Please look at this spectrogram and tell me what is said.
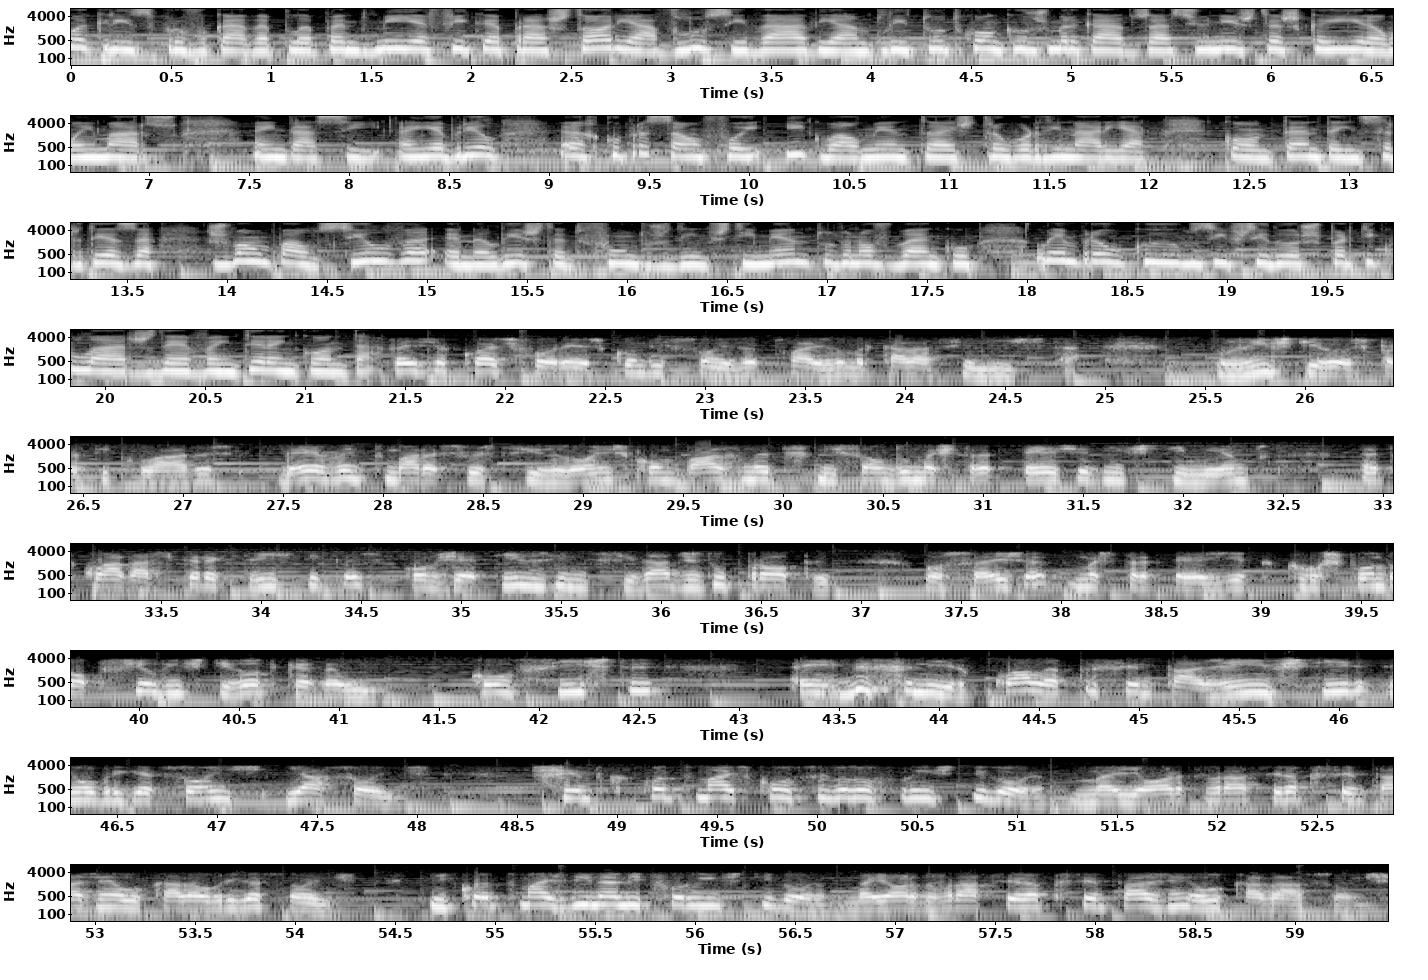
A crise provocada pela pandemia, fica para a história a velocidade e a amplitude com que os mercados acionistas caíram em março. Ainda assim, em abril, a recuperação foi igualmente extraordinária. Com tanta incerteza, João Paulo Silva, analista de fundos de investimento do Novo Banco, lembra o que os investidores particulares devem ter em conta. Seja quais forem as condições atuais do mercado acionista, os investidores particulares devem tomar as suas decisões com base na definição de uma estratégia de investimento adequada às características, objetivos e necessidades do próprio, ou seja, uma estratégia que corresponde ao perfil de investidor de cada um. Consiste em definir qual a percentagem a investir em obrigações e ações, sendo que quanto mais conservador for o investidor, maior deverá ser a percentagem alocada a obrigações e quanto mais dinâmico for o investidor, maior deverá ser a percentagem alocada a ações.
